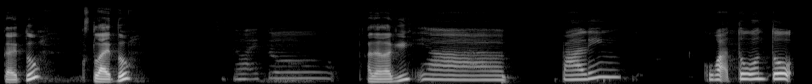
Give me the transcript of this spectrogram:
Setelah itu, setelah itu, Setelah itu ada lagi? ya paling waktu untuk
